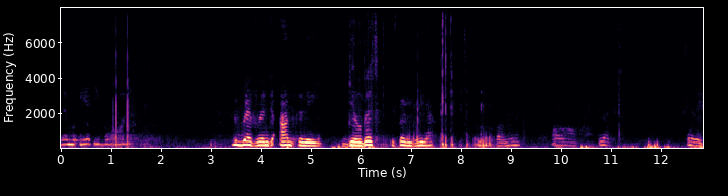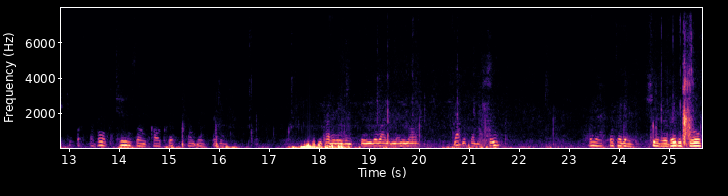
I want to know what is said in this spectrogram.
Then we're 81. The Reverend Anthony Gilbert is buried here. Oh, bless. Some of these above tombstones called crypts, aren't they? You can't even see the writing anymore. That looks like a soup. Oh yeah, looks like a shiver of baby school.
